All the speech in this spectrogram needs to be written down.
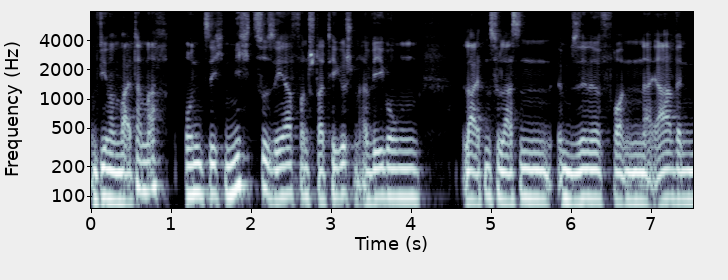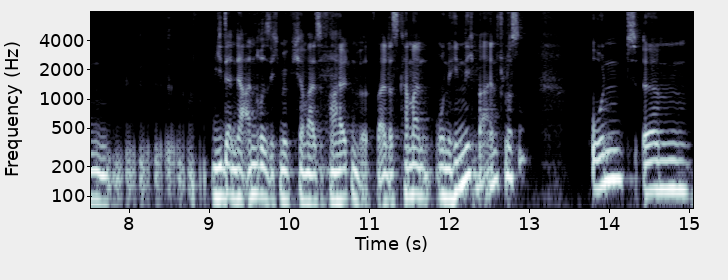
und wie man weitermacht und sich nicht zu sehr von strategischen Erwägungen leiten zu lassen im Sinne von, naja, wenn, wie denn der andere sich möglicherweise verhalten wird, weil das kann man ohnehin nicht beeinflussen. Und ähm,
